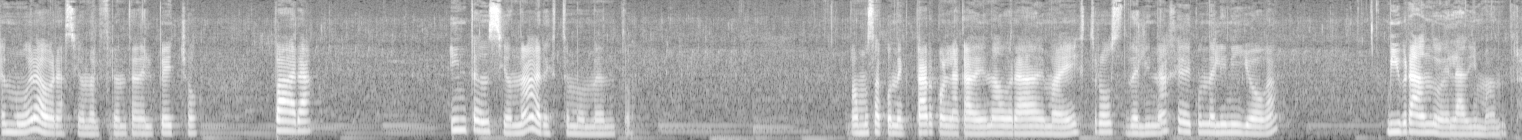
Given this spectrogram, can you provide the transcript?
en mudra oración al frente del pecho, para intencionar este momento. Vamos a conectar con la cadena dorada de maestros del linaje de Kundalini Yoga, vibrando el Adi Mantra.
